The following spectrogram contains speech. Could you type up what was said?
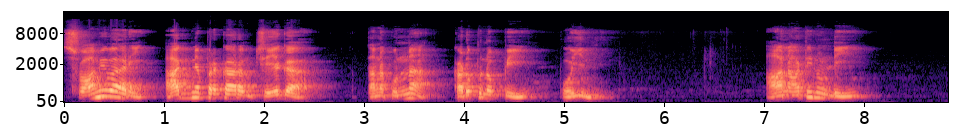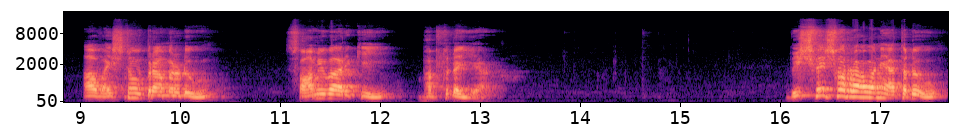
స్వామివారి ఆజ్ఞ ప్రకారం చేయగా తనకున్న కడుపు నొప్పి పోయింది. ఆనాటి నుండి ఆ వైష్ణవ బ్రాహ్మణుడు స్వామివారికి భక్తుడయ్యాడు విశ్వేశ్వరరావు అనే అతడు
